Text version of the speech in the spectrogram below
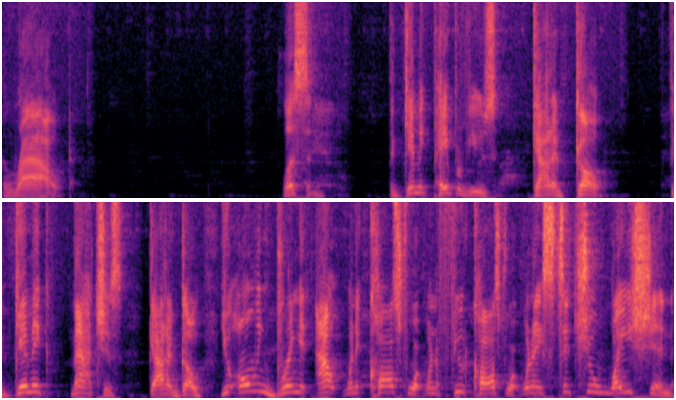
proud. Listen, the gimmick pay per views gotta go. The gimmick matches gotta go. You only bring it out when it calls for it, when a feud calls for it, when a situation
